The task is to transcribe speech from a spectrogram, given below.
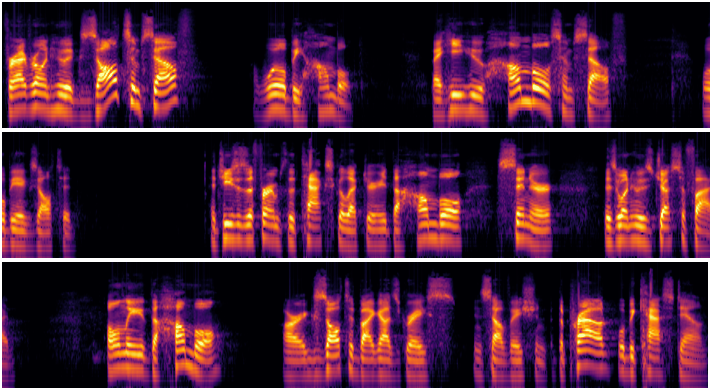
For everyone who exalts himself will be humbled, but he who humbles himself will be exalted. And Jesus affirms the tax collector, the humble sinner, is one who is justified. Only the humble are exalted by God's grace in salvation, but the proud will be cast down.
